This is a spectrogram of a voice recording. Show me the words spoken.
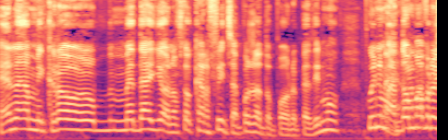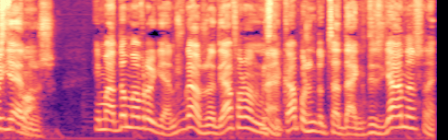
Ένα μικρό μενταγιόν, αυτό καρφίτσα, πώς να το πω, ρε παιδί μου, που είναι η Ναι, Μαντό αναμνηστικό. Μαυρογέννου. Η Μαντό Μαυρογέννου. Βγάζουν διάφορα αναμνηστικά, όπω είναι το τσαντάκι της Γιάννας. Ναι.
